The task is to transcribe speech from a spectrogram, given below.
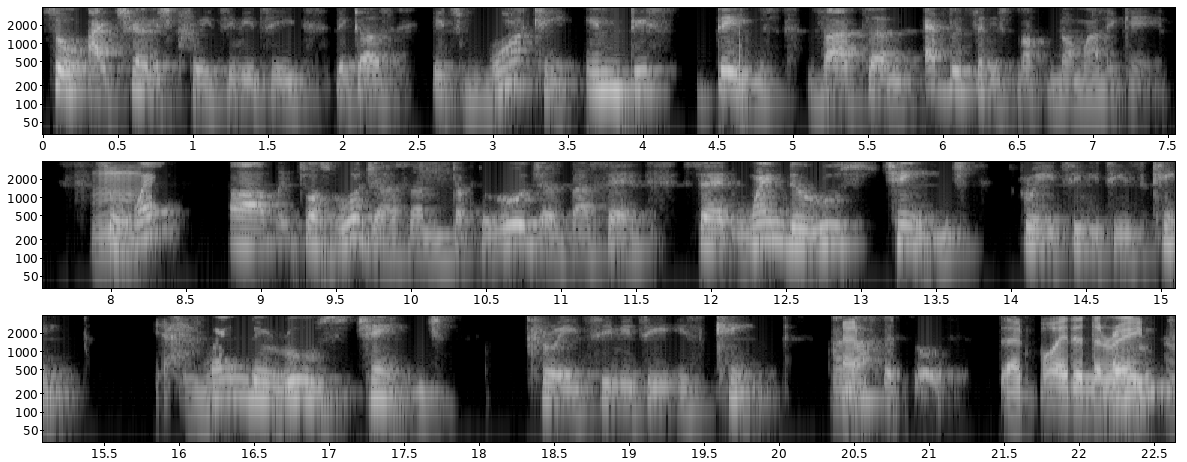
So I cherish creativity because it's working in these days that um, everything is not normal again. So Mm. when uh, it was Rogers, um, Dr. Rogers, that said said when the rules change, creativity is king. Yeah. When the rules change, creativity is king, and, And- that's the truth. And boy, did the When rain, rules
